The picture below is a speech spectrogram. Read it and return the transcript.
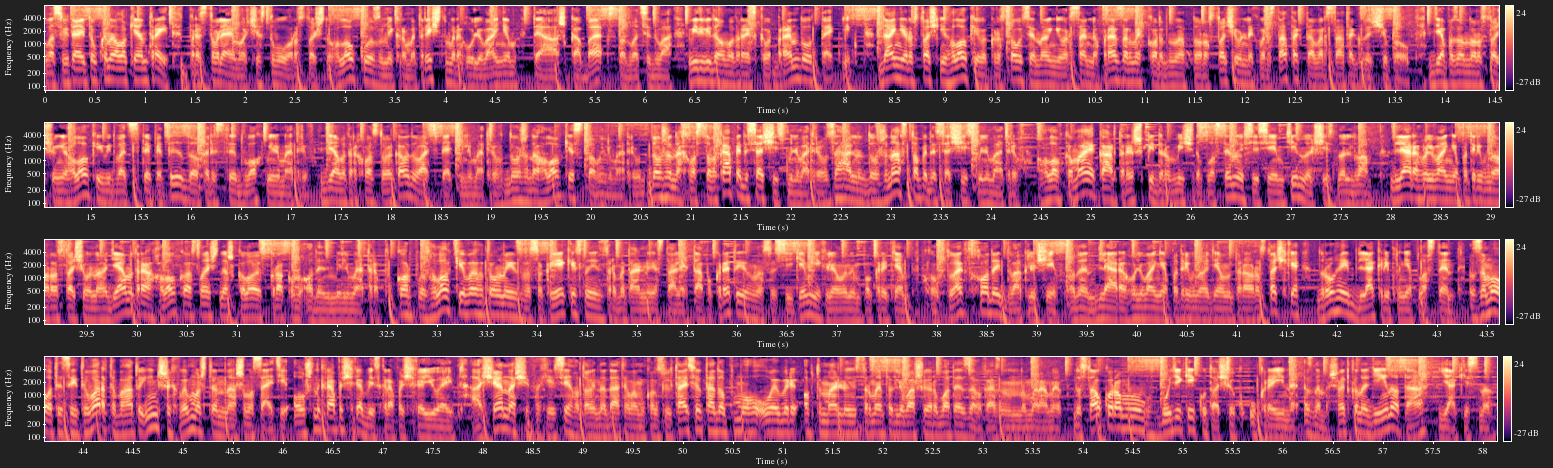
Вас вітає ютуб канал Океан Трейд. Представляємо чистову розточну головку з мікрометричним регулюванням THKB 122 від відомого турецького бренду Technic. Дані розточні головки використовуються на універсально-фрезерних координатно-розточувальних верстатах та верстатах з ЧПУ. Діапазон розточування головки від 25 до 32 мм. Діаметр хвостовика 25 мм. Довжина головки 100 мм. Довжина хвостовика 56 мм. Загальна довжина 156 мм. Головка має картридж підером вічну пластину CCMT 0602. Для регулювання потрібного розточуваного діаметра головка оснащена шкалою з кроком 1 мм. Корпус головки виготовлений з високоякісної інструментальної сталі та покритий зносостійким ніхельованим покриттям. В комплект входить два ключі: один для регулювання потрібного діаметра розточки, другий для кріплення пластин. Замовити цей товар та багато інших ви можете на нашому сайті ocean.biz.ua. А ще наші фахівці готові надати вам консультацію та допомогу у виборі оптимального інструменту для вашої роботи за вказаними номерами. Доставку робимо в будь-який куточок України. З нами швидко надійно та якісно.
